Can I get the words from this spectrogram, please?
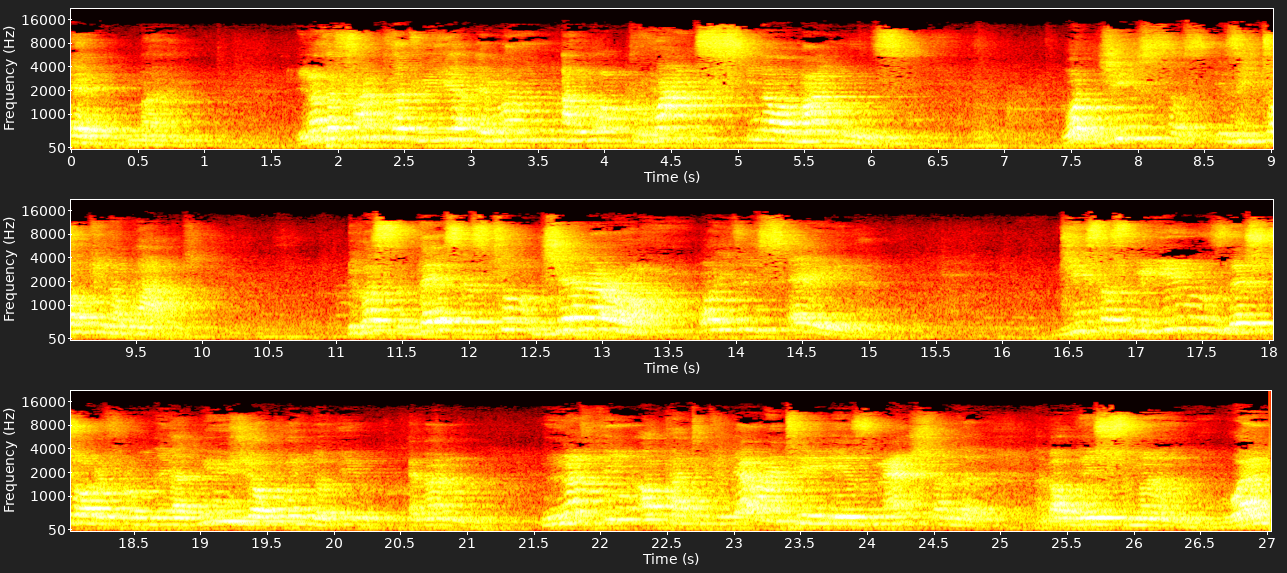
A man. You know, the fact that we hear a man a lot runs in our minds. What Jesus is he talking about? Because this is too general. What is he saying? Jesus begins this story from the unusual point of view. A man. Nothing of particularity is mentioned about this man. When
